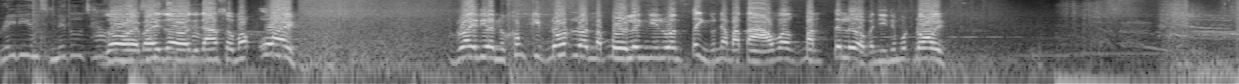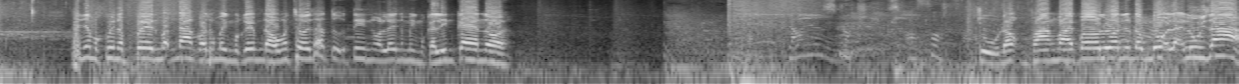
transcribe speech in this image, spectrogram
Radiant's middle tower Rồi bây giờ thì đang sờ móc. Ui! Radiant không kịp đốt luôn mà bờ linh đi luôn. Tỉnh con nhà bà táo vâng bắn tên lửa và nhìn thấy một đôi. Thế nhưng mà Queen of Pain vẫn đang có cho mình một game đấu mà chơi rất là tự tin và lên cho mình một cái Lincoln rồi Chủ động vàng Viper luôn, nhưng đồng đội lại lùi ra.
